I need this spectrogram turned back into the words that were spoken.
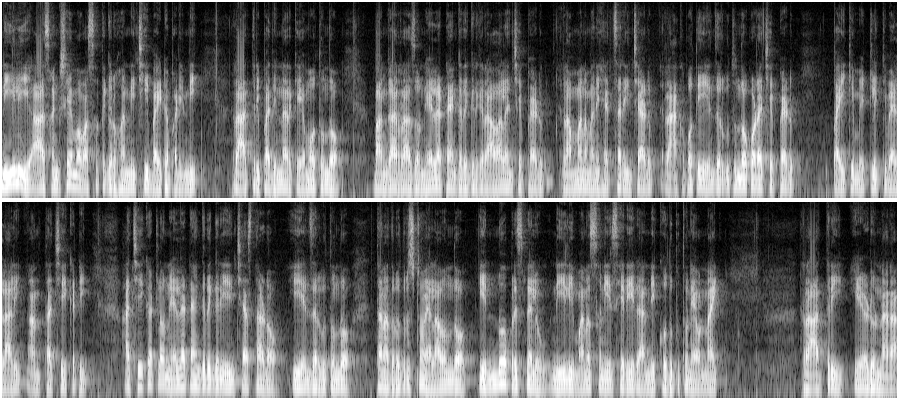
నీలి ఆ సంక్షేమ వసతి గృహం నుంచి బయటపడింది. రాత్రి పదిన్నరకి ఏమవుతుందో? బంగారాజు నీళ్ళ ట్యాంక్ దగ్గరికి రావాలని చెప్పాడు. రమ్మనమని హెచ్చరించాడు. రాకపోతే ఏం జరుగుతుందో కూడా చెప్పాడు. పైకి మెట్లెక్కి వెళ్ళాలి. అంతా చీకటి. ఆ చీకట్లో నీళ్ళ ట్యాంక్ దగ్గర ఏం చేస్తాడో? ఏం జరుగుతుందో? తన దురదృష్టం ఎలా ఉందో? ఎన్నో ప్రశ్నలు నీలి మనసుని శరీరాన్ని కొదుపుతూనే ఉన్నాయి. రాత్రి ఏడున్నర.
